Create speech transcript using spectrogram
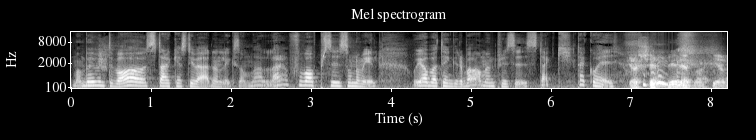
Man behöver inte vara starkast i världen liksom. Alla får vara precis som de vill. Och jag bara tänkte bara, ja men precis, tack, tack och hej. Jag kände ju det bara att jag,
